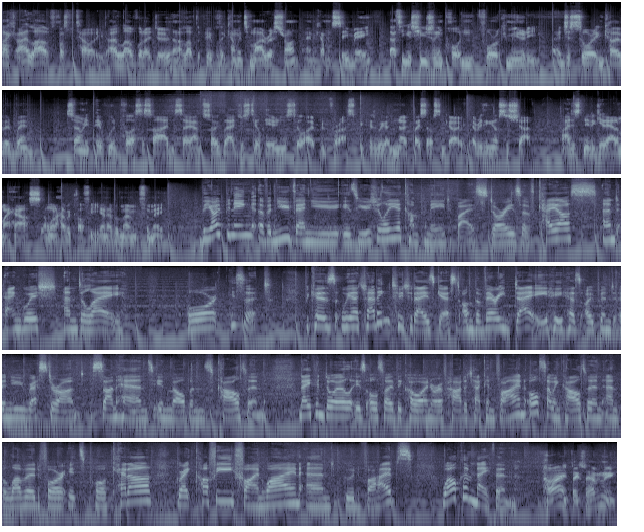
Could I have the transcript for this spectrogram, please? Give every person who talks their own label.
Speaker 1: like I love hospitality. I love what I do, and I love the people that come into my restaurant and come and see me. I think it's hugely important for a community. I just saw it in COVID when so many people would pull us aside and say, I'm so glad you're still here and you're still open for us because we've got no place else to go. Everything else is shut. I just need to get out of my house. I want to have a coffee and have a moment for me.
Speaker 2: The opening of a new venue is usually accompanied by stories of chaos and anguish and delay. Or is it? Because we are chatting to today's guest on the very day he has opened a new restaurant, Sunhands, in Melbourne's Carlton. Nathen Doyle is also the co owner of Heart Attack and Vine, also in Carlton and beloved for its porchetta, great coffee, fine wine, and good vibes. Welcome, Nathan.
Speaker 1: Hi, thanks for having me.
